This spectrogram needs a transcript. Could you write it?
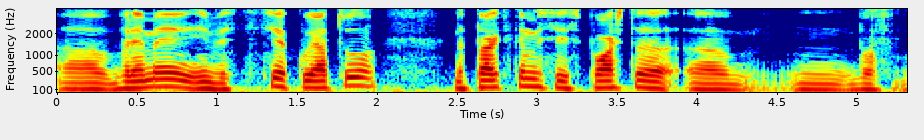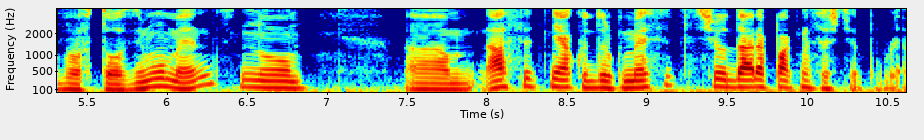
а, време е инвестиция, която на практика ми се изплаща а, в, в този момент, но а, аз след някой друг месец ще ударя пак на същия проблем.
